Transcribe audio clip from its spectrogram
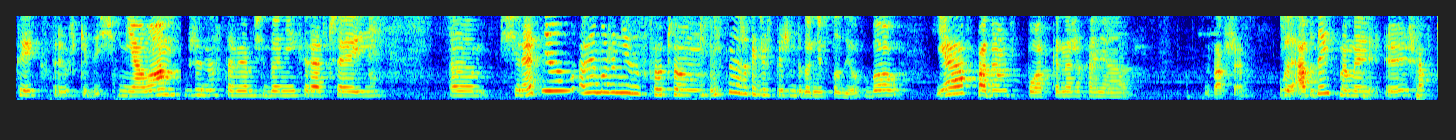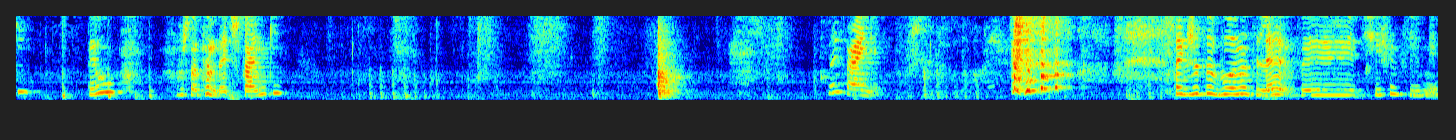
tych, które już kiedyś miałam, że nastawiam się do nich raczej em, średnio, ale może mnie zaskoczą. Nie chcę narzekać już w pierwszym tygodniu studiów, bo ja wpadam w pułapkę narzekania zawsze. W ogóle update, mamy y, szafki z tyłu, można tam dać szklanki. No i fajnie. Także to było na tyle w dzisiejszym filmie.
